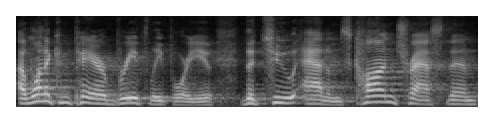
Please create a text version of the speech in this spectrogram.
I want to compare briefly for you the two Adams, contrast them.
